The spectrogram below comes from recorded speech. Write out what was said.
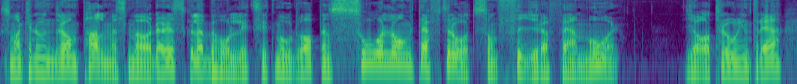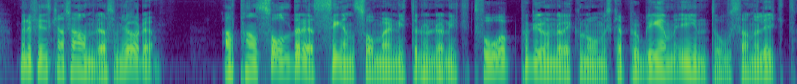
Så man kan undra om Palmes mördare skulle ha behållit sitt mordvapen så långt efteråt som 4-5 år. Jag tror inte det, men det finns kanske andra som gör det. Att han sålde det sensommaren 1992 på grund av ekonomiska problem är inte osannolikt.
